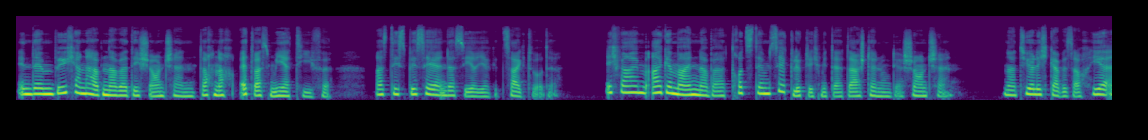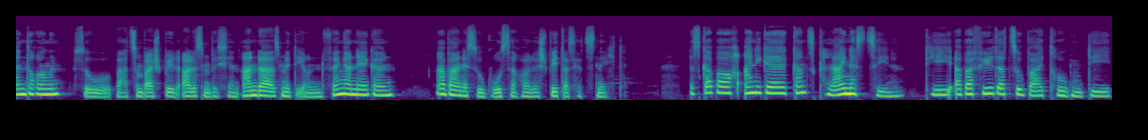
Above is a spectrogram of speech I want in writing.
In den Büchern haben aber die Shanshan doch noch etwas mehr Tiefe, als dies bisher in der Serie gezeigt wurde. Ich war im Allgemeinen aber trotzdem sehr glücklich mit der Darstellung der Shanshan. Natürlich gab es auch hier Änderungen, so war zum Beispiel alles ein bisschen anders mit ihren Fingernägeln, aber eine so große Rolle spielt das jetzt nicht. Es gab auch einige ganz kleine Szenen, die aber viel dazu beitrugen, die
